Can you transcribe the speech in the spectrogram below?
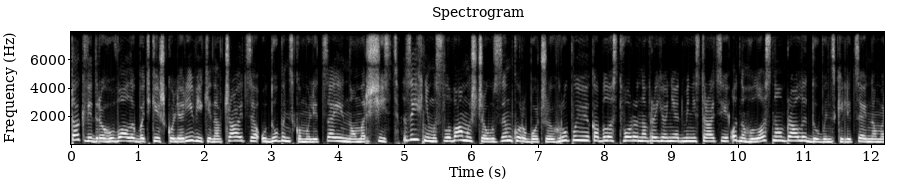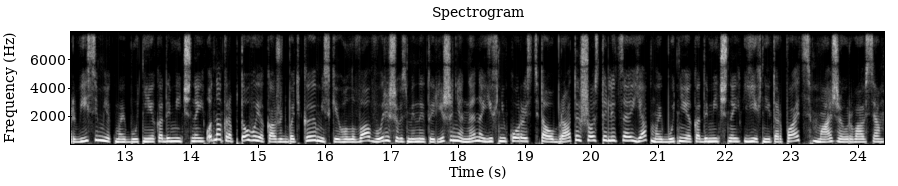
Так відреагували батьки школярів, які навчаються у Дубинському ліцеї номер 6. За їхніми словами, ще узимку робочою групою, яка була створена в районній адміністрації, одноголосно обрали Дубинський ліцей номер 8 як майбутній академічний. Однак раптово, як кажуть батьки, міський голова вирішив змінити рішення не на їхню користь та обрати шостий ліцей як майбутній академічний. Їхній терпець майже урвався.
